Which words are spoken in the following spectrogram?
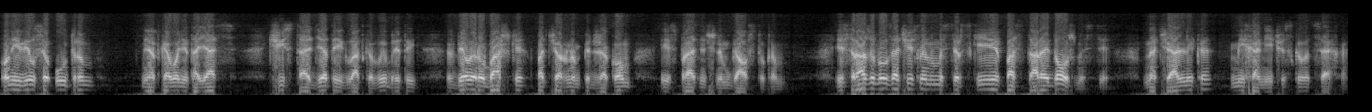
Он явился утром, ни от кого не таясь, чисто одетый и гладко выбритый, в белой рубашке под черным пиджаком и с праздничным галстуком. И сразу был зачислен в мастерские по старой должности начальника механического цеха.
